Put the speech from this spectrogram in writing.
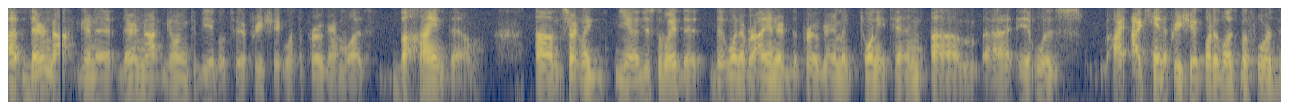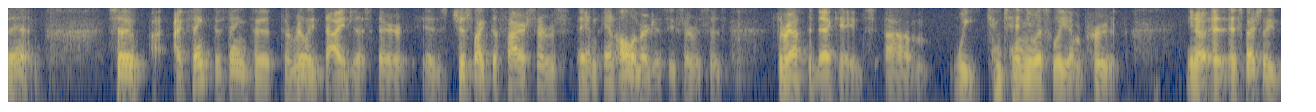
Uh, they're not gonna they're not going to be able to appreciate what the program was behind them. Um, certainly, you know, just the way that, that whenever I entered the program in 2010, um, uh, it was I, I can't appreciate what it was before then. So I think the thing to, to really digest there is just like the fire service and, and all emergency services throughout the decades, um, we continuously improve. You know, especially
